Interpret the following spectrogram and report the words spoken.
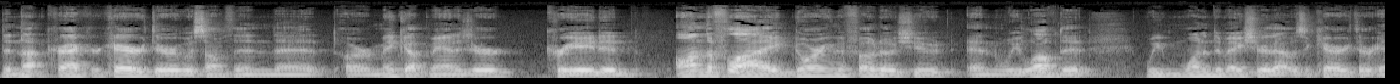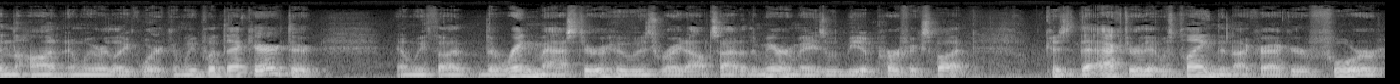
the Nutcracker character was something that our makeup manager created on the fly during the photo shoot and we loved it. We wanted to make sure that was a character in the haunt and we were like, where can we put that character? And we thought the ringmaster, who is right outside of the mirror maze, would be a perfect spot. Because the actor that was playing the Nutcracker for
